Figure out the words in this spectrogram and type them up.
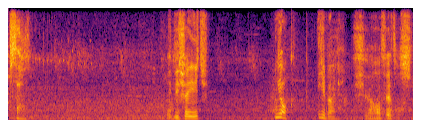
Sağ ol. E, bir şey iç. Yok. iyi böyle. Ya afiyet olsun.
